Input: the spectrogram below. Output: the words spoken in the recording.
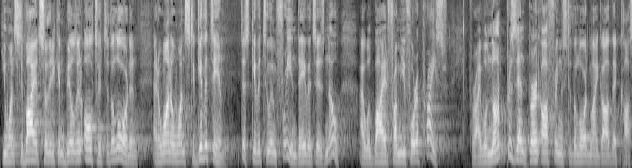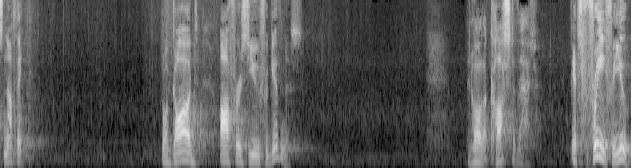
he wants to buy it so that he can build an altar to the Lord. And Araunah wants to give it to him, just give it to him free. And David says, No, I will buy it from you for a price. For I will not present burnt offerings to the Lord my God that cost nothing. Well, God offers you forgiveness. And all the cost of that. It's free for you.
